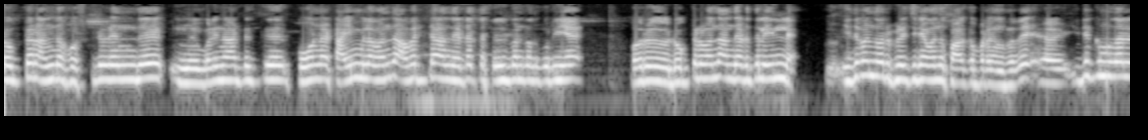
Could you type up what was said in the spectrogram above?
டாக்டர் அந்த ஹாஸ்பிட்டல்ல இருந்து வெளிநாட்டுக்கு போன டைம்ல வந்து அவர்கிட்ட அந்த இடத்தை ஃபில் பண்றதுக்குரிய ஒரு டாக்டர் வந்து அந்த இடத்துல இல்ல. இது வந்து ஒரு பிரச்சனையா வந்து பார்க்கப்படுகின்றது. இதுக்கு முதல்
